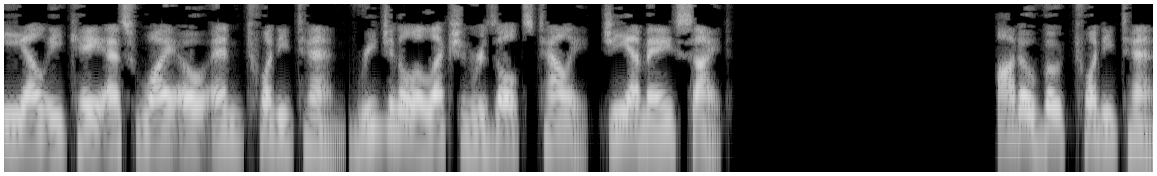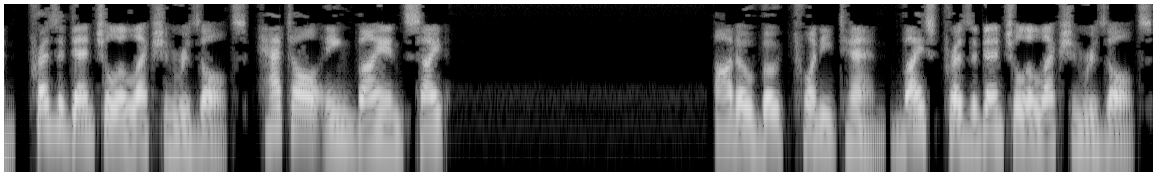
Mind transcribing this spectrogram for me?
ELEKSYON 2010, Regional Election Results Tally, GMA site. Auto Vote 2010, Presidential Election Results, Hatal ng Bayan site Auto Vote 2010, Vice Presidential Election Results,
